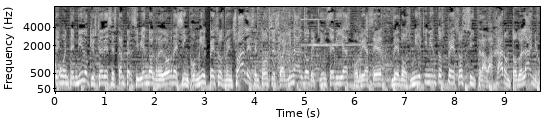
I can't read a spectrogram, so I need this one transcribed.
Tengo entendido que ustedes están percibiendo alrededor de 5 mil pesos mensuales, entonces su aguinaldo de 15 días podría ser de 2.500 pesos si trabajaron todo el año.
